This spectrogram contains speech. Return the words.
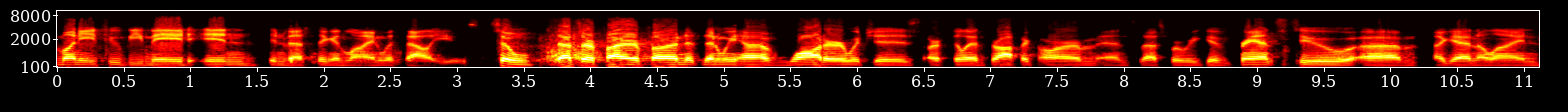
money to be made in investing in line with values. So that's our fire fund. Then we have water, which is our philanthropic arm. And so that's where we give grants to, um, again, aligned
